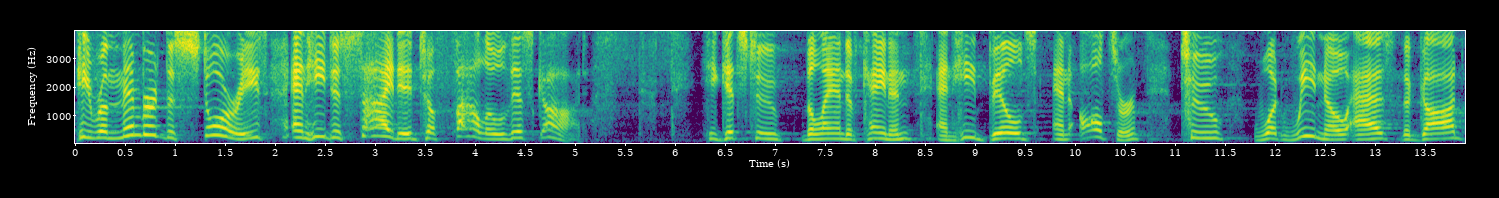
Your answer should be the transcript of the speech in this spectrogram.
He remembered the stories and he decided to follow this God. He gets to the land of Canaan and he builds an altar to what we know as the God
